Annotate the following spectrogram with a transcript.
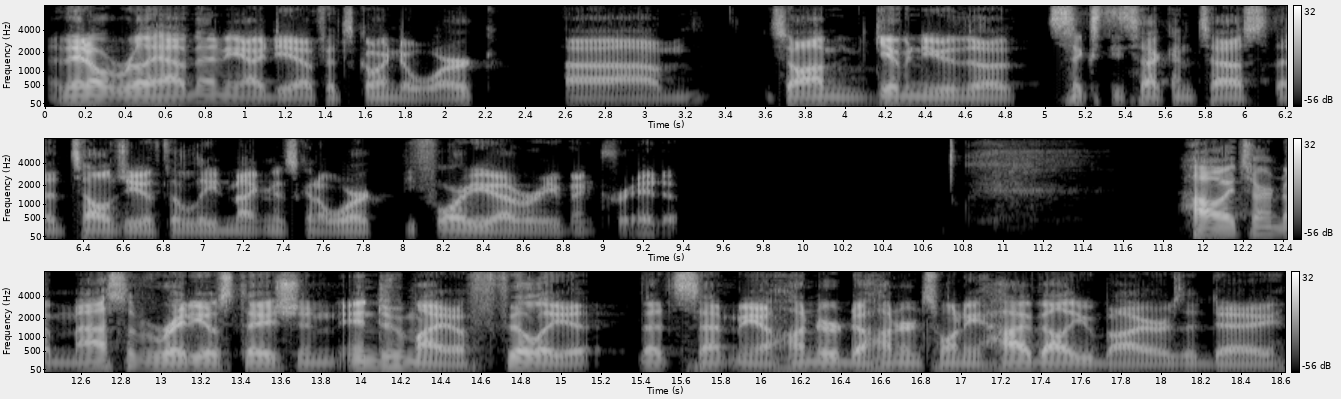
and they don't really have any idea if it's going to work. Um, so I'm giving you the 60 second test that tells you if the lead magnet is going to work before you ever even create it. How I turned a massive radio station into my affiliate that sent me 100 to 120 high value buyers a day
